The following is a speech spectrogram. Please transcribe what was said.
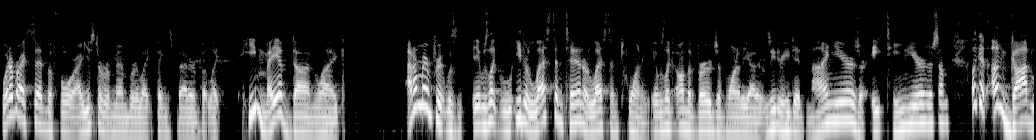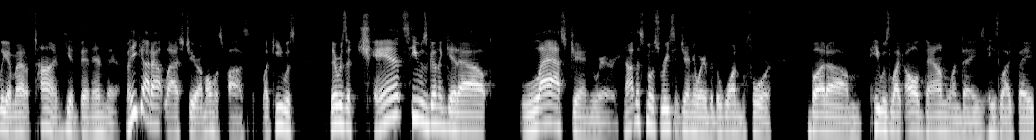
whatever I said before, I used to remember like things better. But like, he may have done like I don't remember if it was it was like either less than 10 or less than 20. It was like on the verge of one or the other. It was either he did 9 years or 18 years or something. Like an ungodly amount of time he had been in there. But he got out last year, I'm almost positive. Like he was there was a chance he was going to get out last January. Not this most recent January, but the one before. But um he was like all down one day. He's like they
